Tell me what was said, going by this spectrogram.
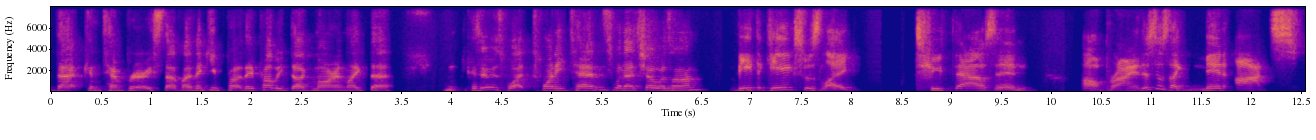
that contemporary stuff i think he pro- they probably dug more in like the because it was what 2010s when that show was on Beat the Geeks was like 2000. Oh, Brian, this is like mid aughts.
